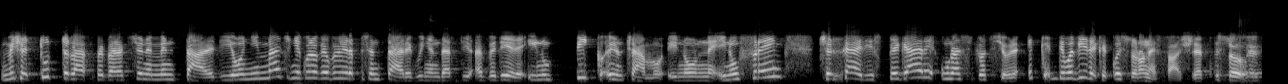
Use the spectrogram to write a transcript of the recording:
invece tutta la preparazione mentale di ogni immagine è quello che volevi rappresentare, quindi andarti a vedere in un piccolo, diciamo, in un, in un frame, cercare di spiegare una situazione e che devo dire che questo non è facile, questo eh,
